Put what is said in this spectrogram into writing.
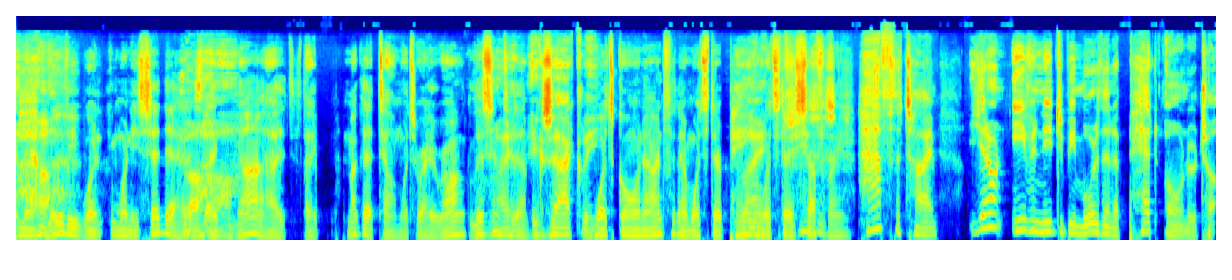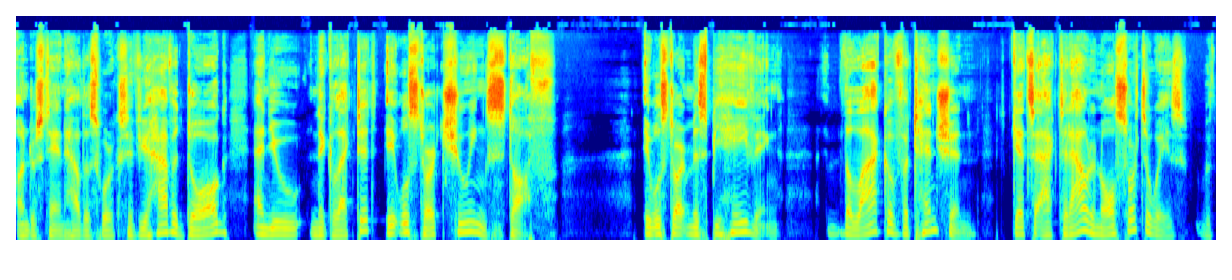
in that movie when when he said that. It's like, nah, it's like I'm not gonna tell them what's right or wrong. Listen Right. to them. Exactly. What's going on for them? What's their pain? Right. What's their Jesus. suffering? Half the time, you don't even need to be more than a pet owner to understand how this works. If you have a dog and you neglect it, it will start chewing stuff. It will start misbehaving. The lack of attention gets acted out in all sorts of ways with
